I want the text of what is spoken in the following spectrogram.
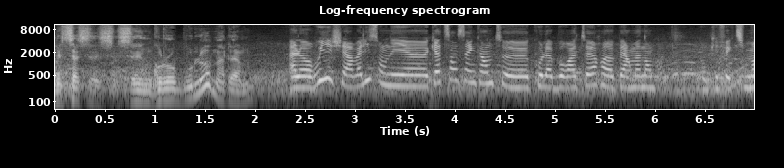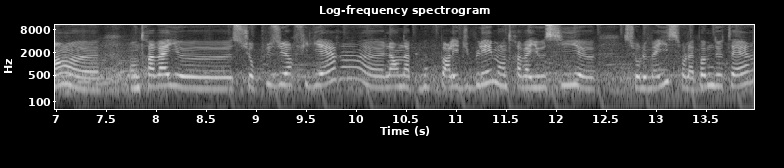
Mais ça, c'est un gros boulot, madame. Alors oui, chez Arvalis, on est 450 collaborateurs permanents. Donc effectivement, on travaille sur plusieurs filières. Là, on a beaucoup parlé du blé, mais on travaille aussi sur le maïs, sur la pomme de terre.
